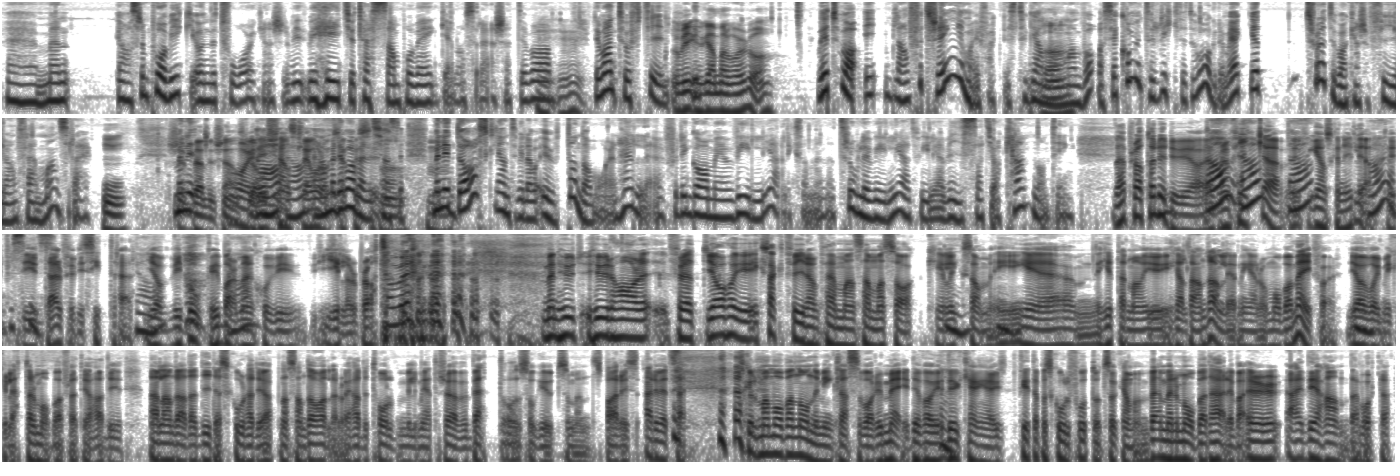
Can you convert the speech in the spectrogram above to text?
Eh, men ja, så den pågick under två år kanske. Vi, vi hate ju Tessan på väggen och sådär. Så att det, var, Mhm. det var en tuff tid. Och hur gammal var du då? Vet du vad, ibland förtränger man ju faktiskt hur gammal Ja. man var. Så jag kommer inte riktigt ihåg det. Men jag, jag tror att det var kanske fyran, femman sådär. Mm. Men det- väldigt känslig. Oj, det Ja, känsliga ja, år ja, men det var väldigt känsligt. Mm. Men idag skulle jag inte vilja vara utan de åren heller. För det gav mig en vilja, liksom, en otrolig vilja att vilja visa att jag kan någonting. Det här pratade du och jag Ja, över en fika ja, ja. ganska nyligen. Ja, ja, det, det är därför vi sitter här. Ja. Ja, vi bokar ju bara Ja. människor vi gillar att prata Ja, med. men- Men hur, hur har, för att jag har ju exakt fyran, femman, samma sak Mm, liksom. Eh, hittade man ju helt andra anledningar att mobba mig för. Jag Mm. var ju mycket lättare att mobba för att jag hade ju, när alla andra hade Adidas-skor hade jag öppna sandaler och jag hade 12 mm överbett och såg ut som en sparris. Äh, du vet, så här. Skulle man mobba någon i min klass så var det mig. Det, var det kan jag ju, titta på skolfotot så kan man, vem är det mobbad här? Det, är bara, "Er, nej, det är han där borta.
